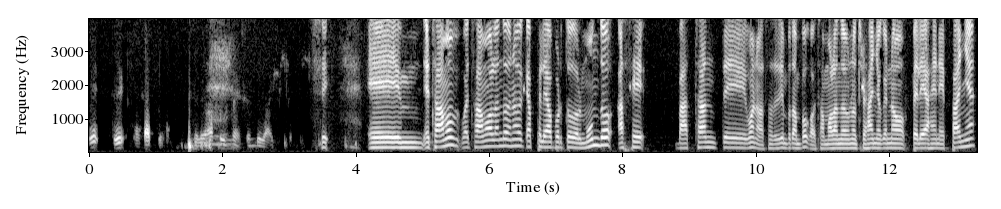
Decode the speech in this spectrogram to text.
Sí, sí, exacto. Se le va hace un mes en Dubai. Sí. Eh, estábamos, estábamos hablando ¿no? de que has peleado por todo el mundo. Hace bastante, bueno, bastante tiempo tampoco. Estamos hablando de unos tres años que no peleas en España.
